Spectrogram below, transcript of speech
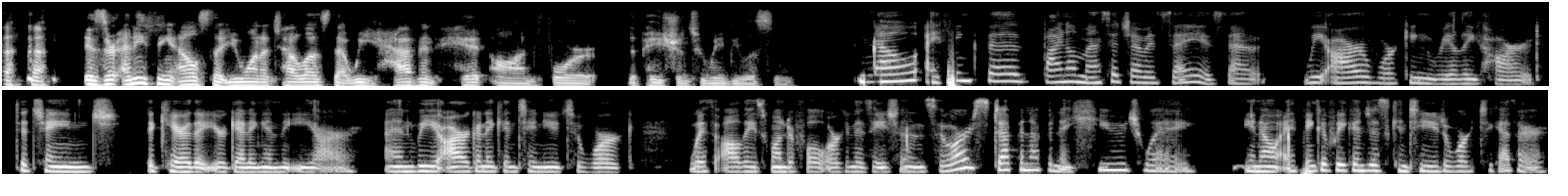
is there anything else that you want to tell us that we haven't hit on for the patients who may be listening? No, I think the final message I would say is that we are working really hard to change the care that you're getting in the ER. And we are going to continue to work with all these wonderful organizations who are stepping up in a huge way. You know, I think if we can just continue to work together,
